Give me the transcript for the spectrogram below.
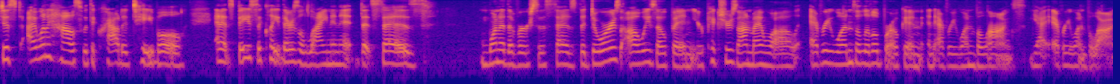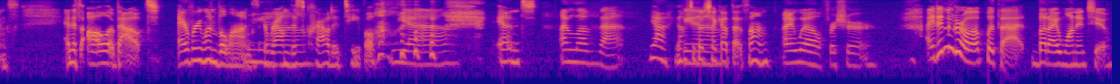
Just I want a house with a crowded table. And it's basically there's a line in it that says one of the verses says, The door is always open. Your picture's on my wall. Everyone's a little broken and everyone belongs. Yeah, everyone belongs. And it's all about everyone belongs around this crowded table. yeah. and I love that. yeah, you'll have to go check out that song. I will for sure. I didn't grow up with that, but I wanted to.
